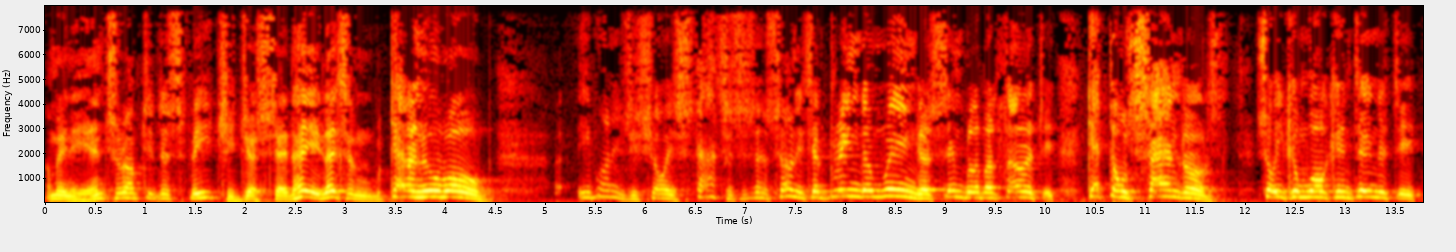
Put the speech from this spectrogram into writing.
I mean, he interrupted the speech. He just said, hey, listen, get a new robe. He wanted to show his status as a son. He said, bring the ring, a symbol of authority. Get those sandals so he can walk in dignity.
